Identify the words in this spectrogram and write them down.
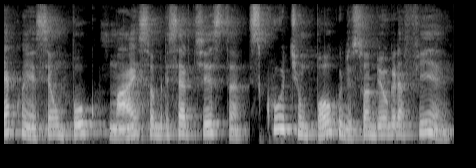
Quer conhecer um pouco mais sobre esse artista? Escute um pouco de sua biografia.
